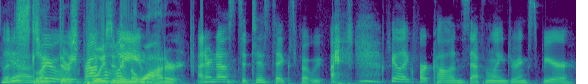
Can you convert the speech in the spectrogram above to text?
That is Yeah. true. Like there's we poison in the water. I don't know statistics, but we I feel like Fort Collins definitely drinks beer.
